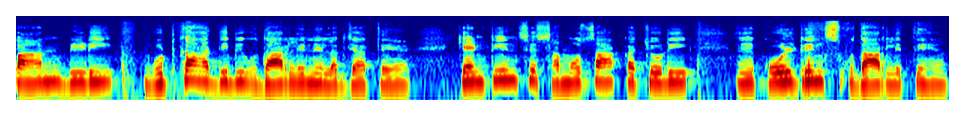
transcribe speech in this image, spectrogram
पान, बीड़ी, गुटखा आदि भी उधार लेने लग जाते हैं। कैंटीन से समोसा, कचौड़ी कोल्ड ड्रिंक्स उधार लेते हैं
